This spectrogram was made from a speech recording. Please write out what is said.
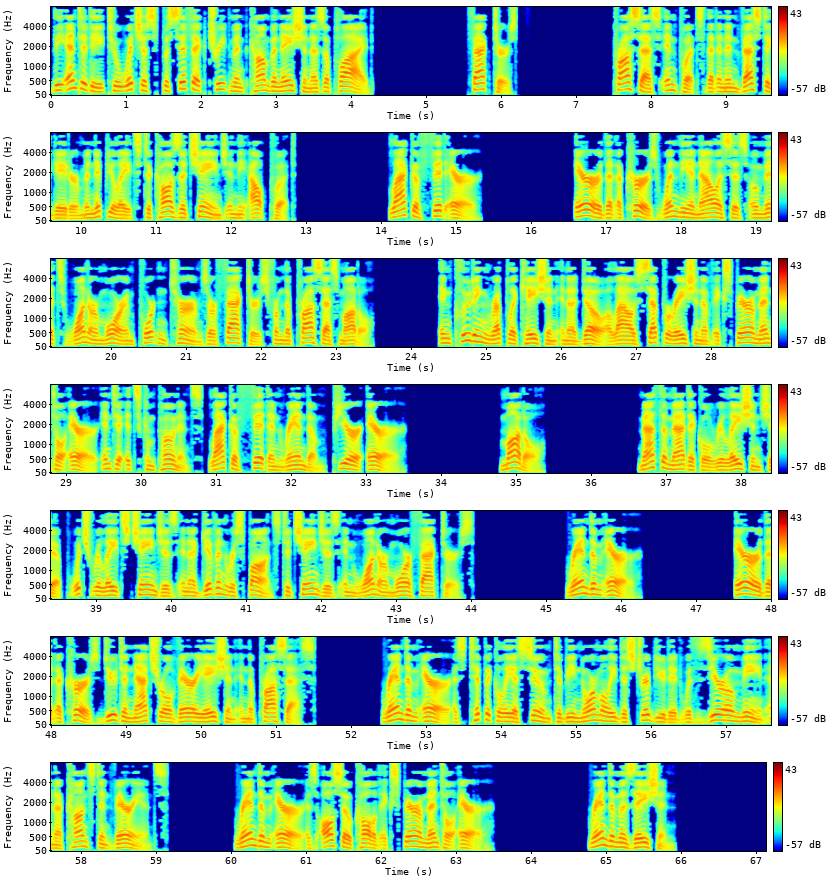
The entity to which a specific treatment combination is applied, Factors Process inputs that an investigator manipulates to cause a change in the output. Lack of fit error Error that occurs when the analysis omits one or more important terms or factors from the process model. Including replication in a DOE allows separation of experimental error into its components, lack of fit and random pure error. Model mathematical relationship which relates changes in a given response to changes in one or more factors. Random error Error that occurs due to natural variation in the process. Random error is typically assumed to be normally distributed with zero mean and a constant variance. Random error is also called experimental error. Randomization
